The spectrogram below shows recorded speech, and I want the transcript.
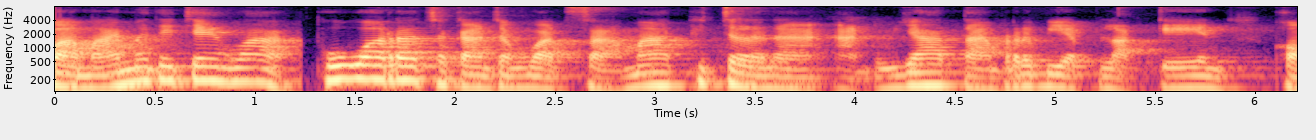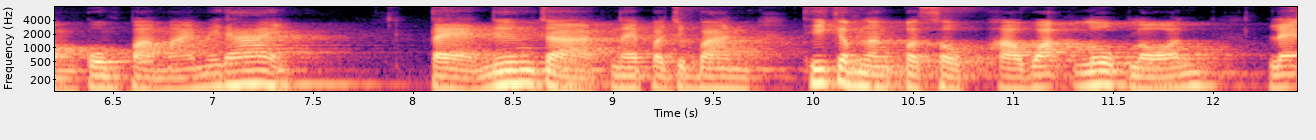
ป่าไม้ไม่ได้แจ้งว่า ผู้ว่าราชการจังหวัดสามารถพิจารณาอนุญาตตามระเบียบหลักเกณฑ์ของกรมป่าไม้ไม่ได้ แต่เนื่องจากในปัจจุบันที่กำลังประสบภาวะโลกร้อน และ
